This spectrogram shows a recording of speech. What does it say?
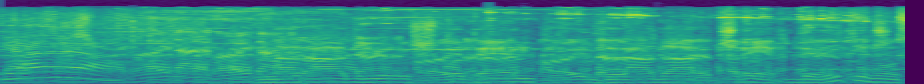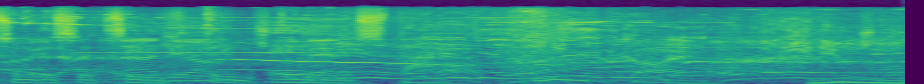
Ja, ja, ja. Na radiju študent vlada red 89,3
